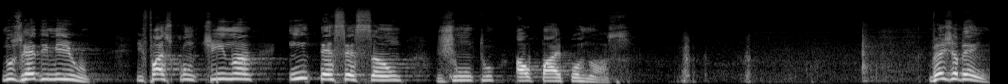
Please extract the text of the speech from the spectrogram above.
nos redimiu e faz contínua intercessão junto ao Pai por nós. Veja bem,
